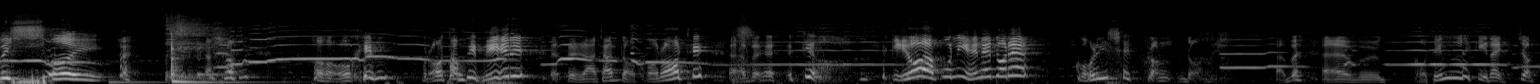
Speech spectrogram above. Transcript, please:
বিশ্বই ৰাজন অসীম প্ৰতাপী বীৰ ৰাজা দশৰথ কিয় কিয় আপুনি এনেদৰে কৰিছে ক্ৰন্দন ঘটিল নেকি ৰাজ্যত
